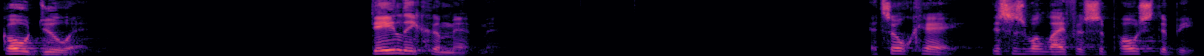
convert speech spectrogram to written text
Go do it. Daily commitment. It's okay. This is what life is supposed to be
